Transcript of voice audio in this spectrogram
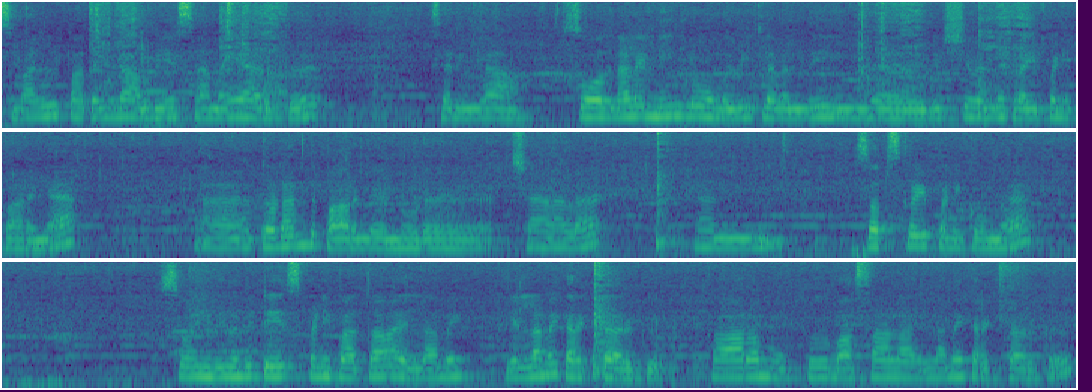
ஸ்மெல் பார்த்தீங்கன்னா அப்படியே செமையாக இருக்குது சரிங்களா? ஸோ அதனால் நீங்களும் உங்கள் வீட்டில் வந்து இந்த டிஷ்ஷை வந்து ட்ரை பண்ணி பாருங்கள் தொடர்ந்து பாருங்கள் என்னோடய சேனலை சப்ஸ்கிரைப் பண்ணிக்கோங்க. ஸோ இது வந்து டேஸ்ட் பண்ணி பார்த்தா எல்லாமே எல்லாமே கரெக்டாக இருக்குது காரம் உப்பு மசாலா எல்லாமே கரெக்டாக இருக்குது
